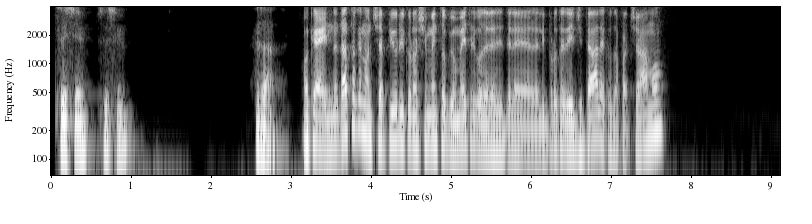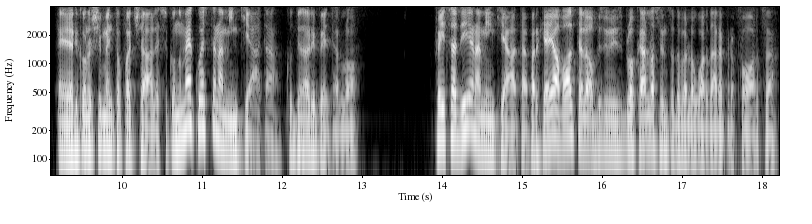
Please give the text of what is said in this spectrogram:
Sì, sì, sì, sì. Esatto. Ok, dato che non c'è più il riconoscimento biometrico delle, delle, dell'impronta digitale, cosa facciamo? Eh, riconoscimento facciale. Secondo me questa è una minchiata. Continuo a ripeterlo. Face ID è una minchiata, perché io a volte ho bisogno di sbloccarlo senza doverlo guardare per forza.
